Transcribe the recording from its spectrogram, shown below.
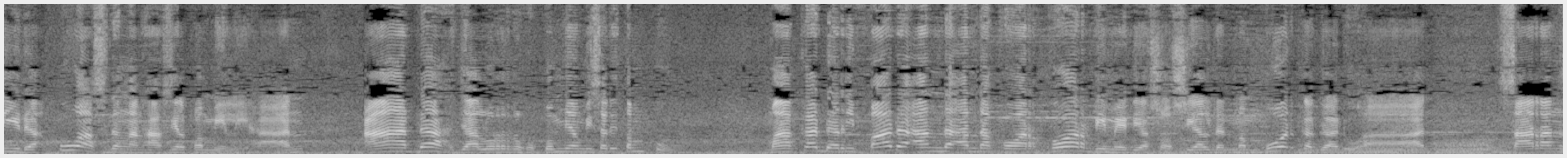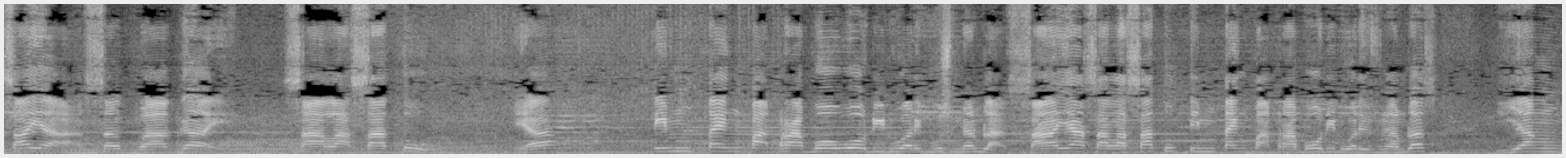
tidak puas dengan hasil pemilihan, ada jalur hukum yang bisa ditempuh. Maka daripada Anda-anda koar-koar di media sosial dan membuat kegaduhan, saran saya sebagai salah satu ya tim tank Pak Prabowo di 2019. Saya salah satu tim tank Pak Prabowo di 2019 yang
